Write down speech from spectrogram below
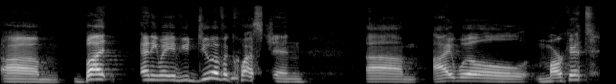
Um, but anyway, if you do have a question, um, I will mark it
